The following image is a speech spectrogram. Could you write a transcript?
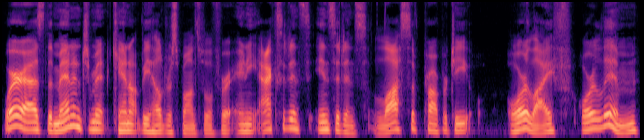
Whereas the management cannot be held responsible for any accidents, incidents, loss of property or life or limb.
